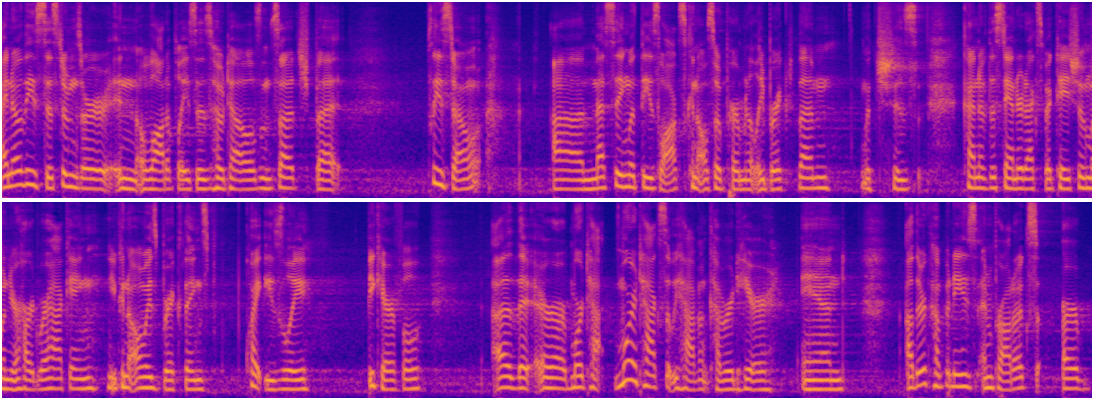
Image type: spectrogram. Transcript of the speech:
I know these systems are in a lot of places, hotels and such, but please don't. Uh, messing with these locks can also permanently brick them, which is kind of the standard expectation when you're hardware hacking. You can always brick things quite easily. Be careful. Uh, there are more, more attacks that we haven't covered here, and other companies and products are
